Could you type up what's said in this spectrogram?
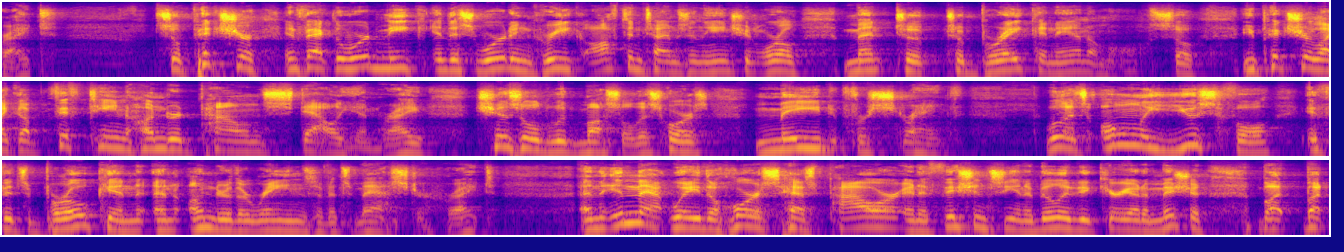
right? So picture, in fact, the word meek in this word in Greek, oftentimes in the ancient world, meant to, to break an animal. So you picture like a 1,500 pound stallion, right? Chiseled with muscle, this horse made for strength. Well, it's only useful if it's broken and under the reins of its master, right? And in that way, the horse has power and efficiency and ability to carry out a mission, but, but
